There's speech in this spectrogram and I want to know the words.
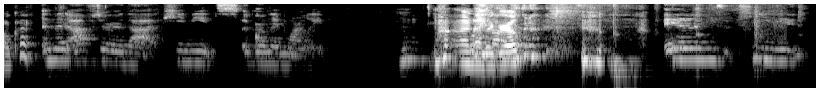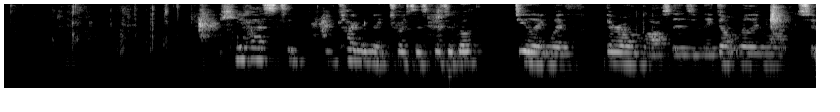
Okay. And then after that, he meets a girl named Marley. another girl? And he he has to kind of make choices because they're both dealing with their own losses and they don't really want to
